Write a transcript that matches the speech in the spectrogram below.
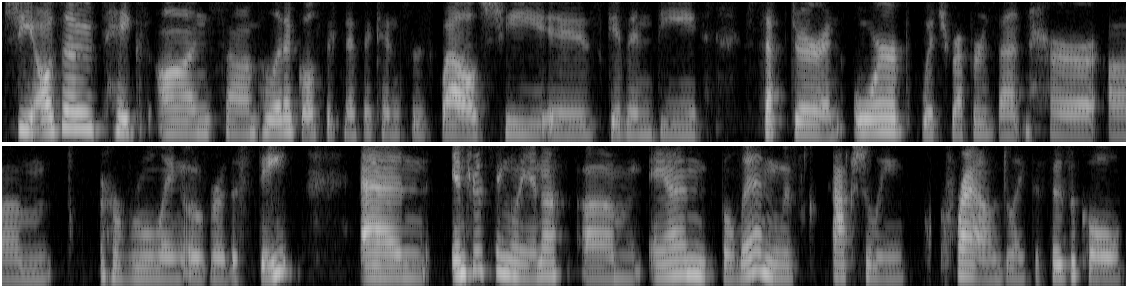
She also takes on some political significance as well. She is given the scepter and orb, which represent her um, her ruling over the state. And interestingly enough, um, Anne Boleyn was actually crowned, like the physical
